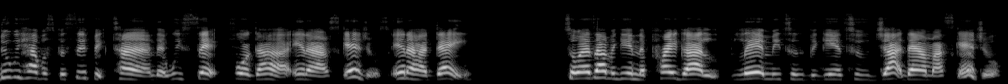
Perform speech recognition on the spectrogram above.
do we have a specific time that we set for God in our schedules, in our day? So as I began to pray, God led me to begin to jot down my schedule.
